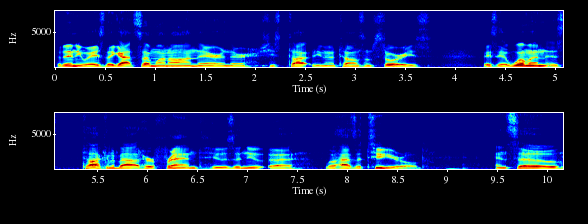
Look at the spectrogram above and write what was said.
But anyways, they got someone on there, and they're she's ta- you know telling some stories. Basically, a woman is talking about her friend who's a new uh, well has a two year old, and so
